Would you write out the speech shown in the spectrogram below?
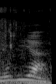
牛逼啊。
